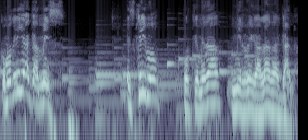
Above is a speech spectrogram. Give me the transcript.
Como diría Gamés, escribo porque me da mi regalada gana.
